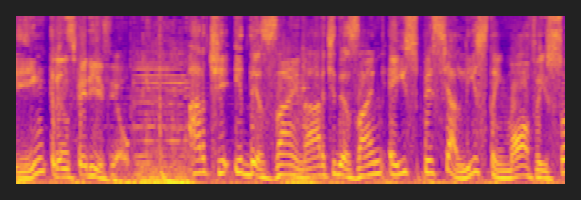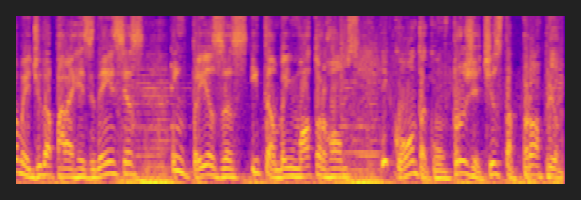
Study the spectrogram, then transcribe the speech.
e intransferível. Arte e Design. A Arte Design é especialista em móveis sob medida para residências, empresas e também motorhomes e conta com projetista próprio.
